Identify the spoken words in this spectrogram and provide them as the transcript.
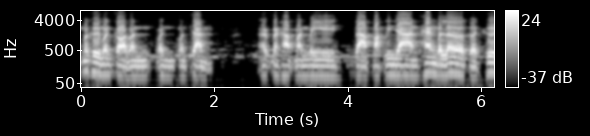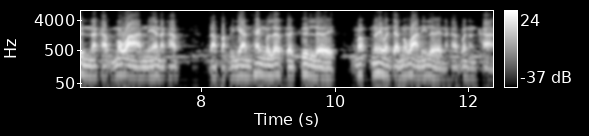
เมื่อคืนวันก่อนวันวันวันจันทร์นะครับ มันมีดาบปักวิญญาณแท่งเบลเลอร์เกิดขึ้นนะครับ เมื่อวานเนี้ยนะครับดาบปักวิญญาณแท่งเบลเลอร์เกิดขึ้นเลยไม่ใช่วันจันทร์เมื่อวานนี้เลยนะครับ วันอังคาร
